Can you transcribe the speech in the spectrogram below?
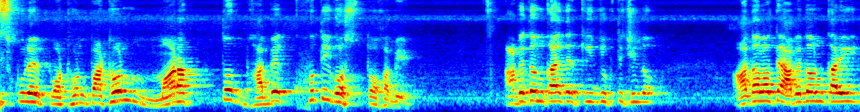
স্কুলের পঠন পাঠন মারাত্মকভাবে ক্ষতিগ্রস্ত হবে। আবেদনকারীদের কী যুক্তি ছিল? আদালতে আবেদনকারী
